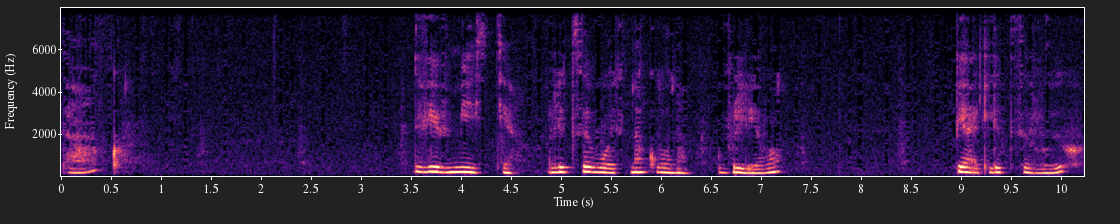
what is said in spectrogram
Так. 2 вместе лицевой с наклоном влево, 5 лицевых,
